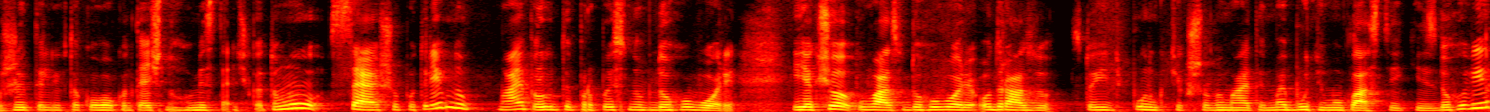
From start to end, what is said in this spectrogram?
жителів такого контечного містечка. Тому все, що потрібно, має бути прописано в договорі. І якщо у вас в договорі одразу стоїть пункт, якщо ви маєте в майбутньому укласти якийсь договір,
